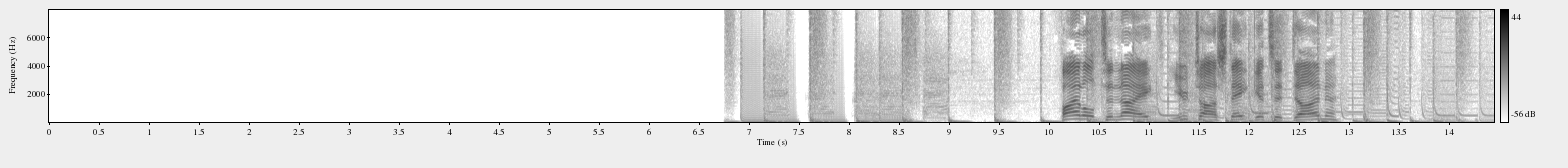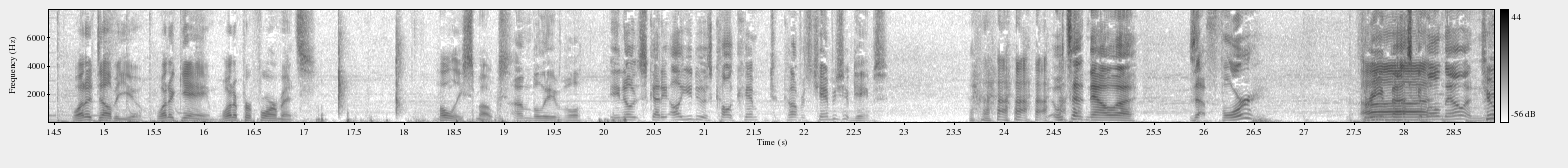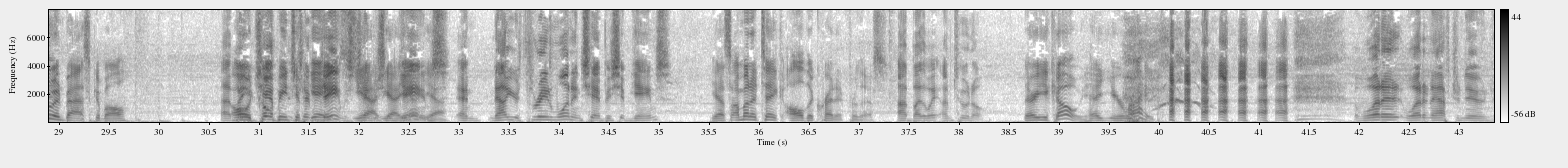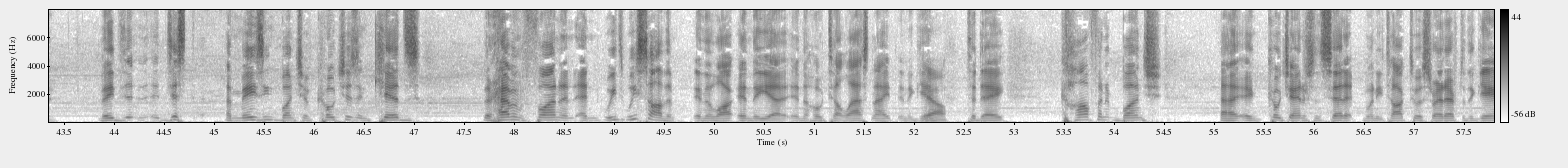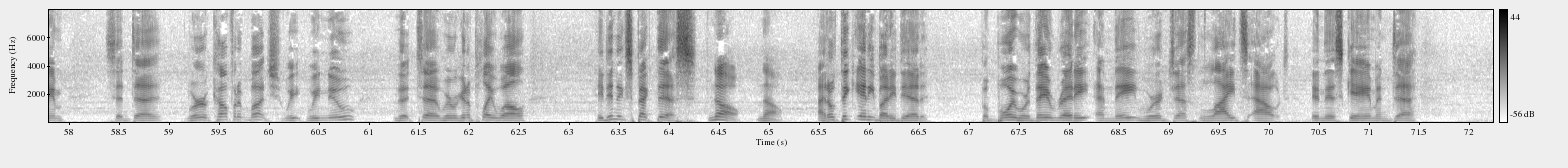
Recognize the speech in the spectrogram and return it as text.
Final tonight, Utah State gets it done. What a W. What a game. What a performance. Holy smokes. Unbelievable. you know, Scotty, all you do is call cam- conference championship games. What's that now? Uh, is that four? Three in Uh, basketball now, and Two in basketball. uh, oh, you championship champ- games. Yeah, championship yeah, yeah, games, yeah. And now you're three and one in championship games. Yes, I'm going to take all the credit for this. Uh, by the way, I'm two and zero. There you go. Hey, you're right. What a what an afternoon! They just amazing bunch of coaches and kids. They're having fun, and, and we, we saw them in the lo- in the uh, in the hotel last night and again Yeah. today. Confident bunch. Uh, and Coach Anderson said it when he talked to us right after the game. Said uh, we're a confident bunch. We we knew that uh, we were going to play well. He didn't expect this. no, no. I don't think anybody did, but boy, were they ready, and they were just lights out in this game. And uh,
